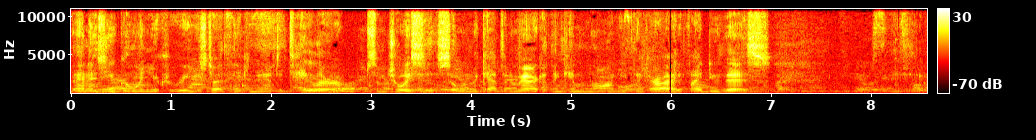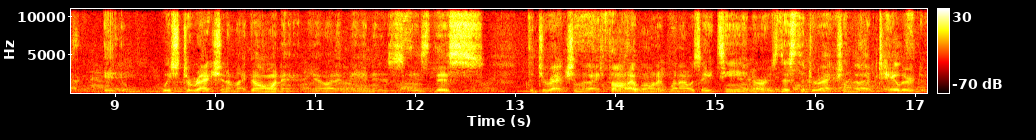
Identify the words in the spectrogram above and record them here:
then as you go in your career, you start thinking you have to tailor some choices. So when the Captain America thing came along, you think, all right, if I do this, it, which direction am I going in? You know what I mean? Is is this the direction that I thought I wanted when I was 18, or is this the direction that I've tailored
